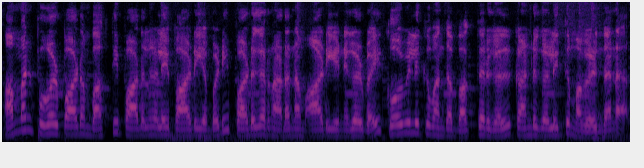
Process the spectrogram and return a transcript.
அம்மன் புகழ் பாடும் பக்தி பாடல்களை பாடியபடி படுகர் நடனம் ஆடிய நிகழ்வை கோவிலுக்கு வந்த பக்தர்கள் கண்டுகளித்து மகிழ்ந்தனர்.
